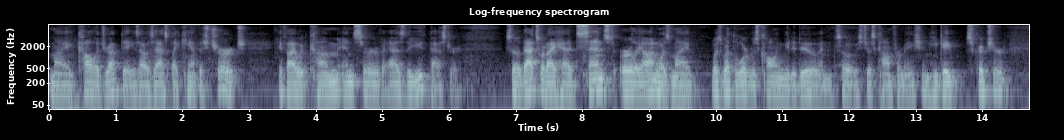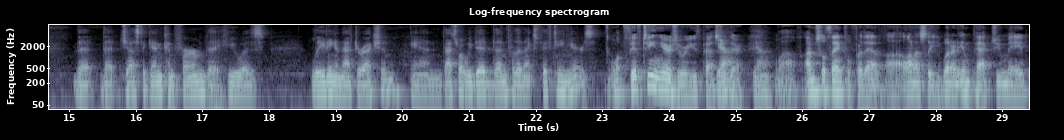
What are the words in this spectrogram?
my college rep days, I was asked by Campus Church if I would come and serve as the youth pastor. So that's what I had sensed early on was my was what the Lord was calling me to do and so it was just confirmation. He gave scripture that that just again confirmed that he was leading in that direction and that's what we did then for the next 15 years. Well, 15 years you were youth pastor Yeah, there. yeah. Wow. I'm so thankful for that. Uh, honestly, what an impact you made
